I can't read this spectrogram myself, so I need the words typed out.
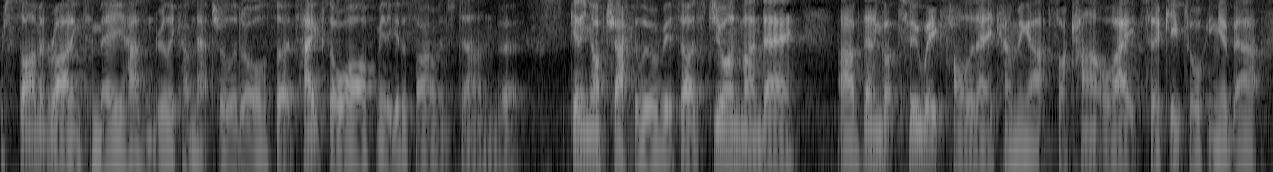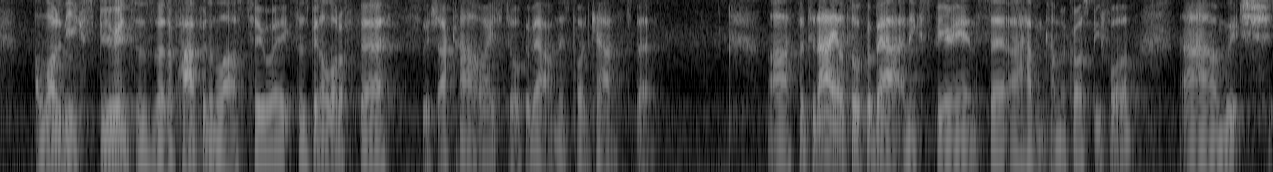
Assignment writing to me hasn't really come natural at all, so it takes a while for me to get assignments done. But getting off track a little bit, so it's due on Monday. I've then got two weeks holiday coming up, so I can't wait to keep talking about a lot of the experiences that have happened in the last two weeks. There's been a lot of firsts, which I can't wait to talk about on this podcast, but uh, for today, I'll talk about an experience that I haven't come across before, um, which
